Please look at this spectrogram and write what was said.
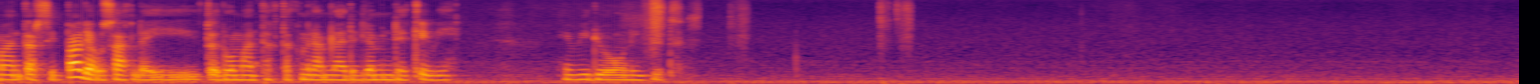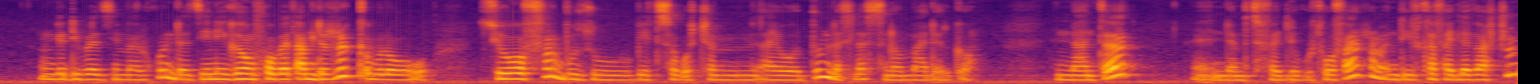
ማንጠር ሲባል ያው እሳት ላይ ጥዶ ማንተክተክ ምናምን አይደለም፣ እንደ ቅቤ የቪዲዮውን እዩት። እንግዲህ በዚህ መልኩ እንደዚህ እኔ ገንፎ በጣም ድርቅ ብሎ ሲወፍር ብዙ ቤተሰቦችም አይወዱም። ለስለስ ነው የማደርገው። እናንተ እንደምትፈልጉት ወፈር እንዲል ከፈለጋችሁም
